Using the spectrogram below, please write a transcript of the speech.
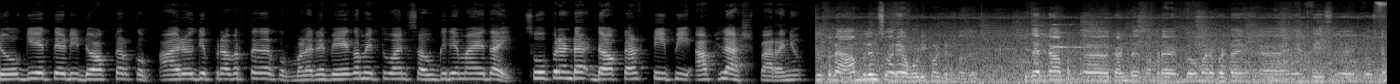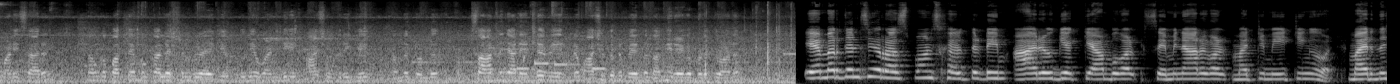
രോഗിയെ തേടി ഡോക്ടർക്കും ആരോഗ്യ പ്രവർത്തകർക്കും വളരെ വേഗം എത്തുവാൻ സൗകര്യമായതായി superintendent doctor T P Abhilash പറഞ്ഞു. ആംബുലൻസ് വരെ ഓടിക്കൊണ്ടിരുന്നത്. ഇതെല്ലാം കണ്ട് നമ്മുടെ ബഹുമാനപ്പെട്ട M P Jose Mani sir നമുക്ക് പത്തേ മുക്കാൽ ലക്ഷം രൂപയ്ക്ക് പുതിയ വണ്ടി ആശുപത്രിക്ക് തന്നിട്ടുണ്ട്. സാറിന് ഞാൻ എന്റെ പേരിലും ആശുപത്രിയുടെ പേരിലും നന്ദി രേഖപ്പെടുത്തുവാണ്. എമർജൻസി റെസ്പോൺസ് ഹെൽത്ത് ടീം ആരോഗ്യ ക്യാമ്പുകൾ സെമിനാറുകൾ മറ്റ് മീറ്റിംഗുകൾ മരുന്ന്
